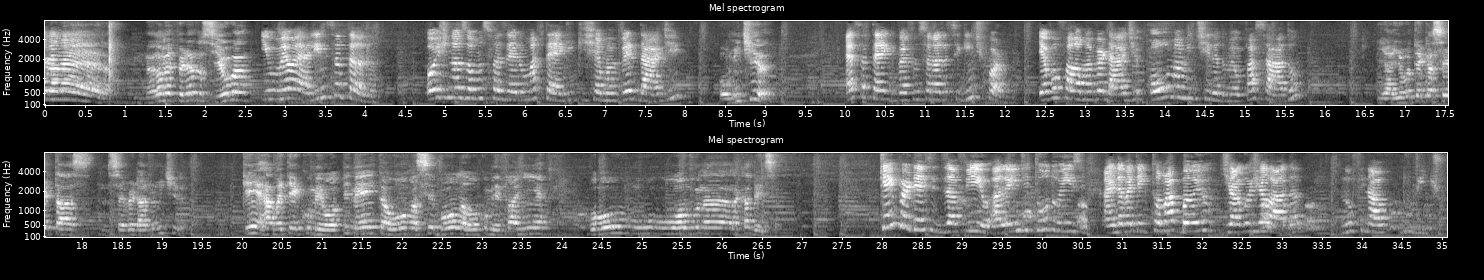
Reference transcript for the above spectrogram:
Fala galera! Meu nome é Fernando Silva E o meu é Aline Santana. Hoje nós vamos fazer uma tag que chama Verdade. ou Mentira. Essa tag vai funcionar da seguinte forma. Eu vou falar uma verdade ou uma mentira do meu passado. E aí eu vou ter que acertar se é verdade ou mentira. Quem errar vai ter que comer ou a pimenta, ou a cebola, ou comer farinha, ou o, o ovo na, na cabeça. Quem perder esse desafio, além de tudo isso, ainda vai ter que tomar banho de água gelada no final do vídeo.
